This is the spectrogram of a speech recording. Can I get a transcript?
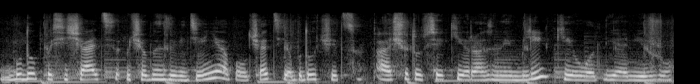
буду посещать учебные заведения, а получается я буду учиться. А еще тут всякие разные блики, вот я вижу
